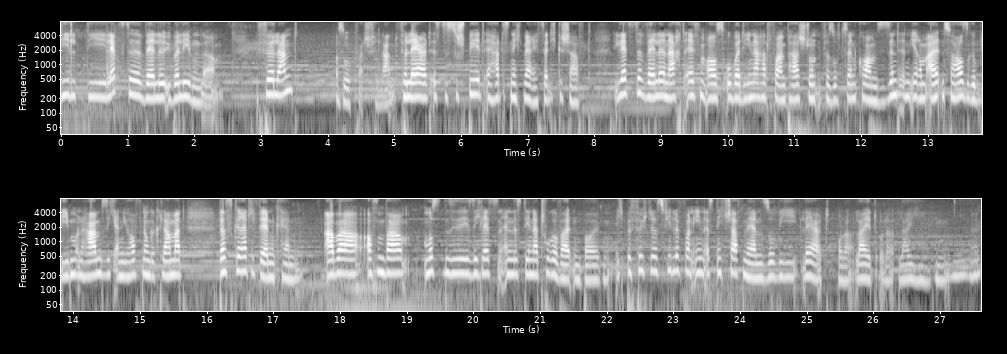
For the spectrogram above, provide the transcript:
die, die letzte Welle Überlebender. Für Land Achso, Quatsch, für Land. Für Laird ist es zu spät, er hat es nicht mehr rechtzeitig geschafft. Die letzte Welle Nachtelfen aus Oberdina hat vor ein paar Stunden versucht zu entkommen. Sie sind in ihrem alten Zuhause geblieben und haben sich an die Hoffnung geklammert, dass gerettet werden kann. Aber offenbar mussten sie sich letzten Endes den Naturgewalten beugen. Ich befürchte, dass viele von ihnen es nicht schaffen werden, so wie Laird oder Leid oder Leiden.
